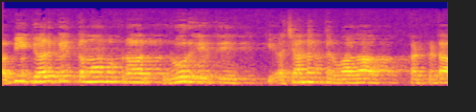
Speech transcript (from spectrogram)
अभी घर के तमाम अफराद रो रहे थे कि अचानक दरवाज़ा खटखटा।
